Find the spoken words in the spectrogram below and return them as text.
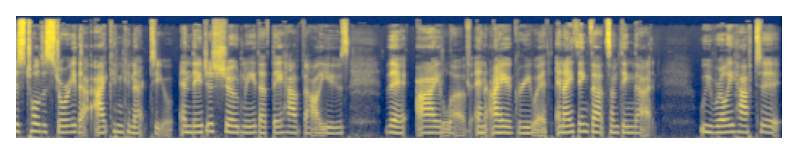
just told a story that I can connect to. And they just showed me that they have values that I love and I agree with. And I think that's something that we really have to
